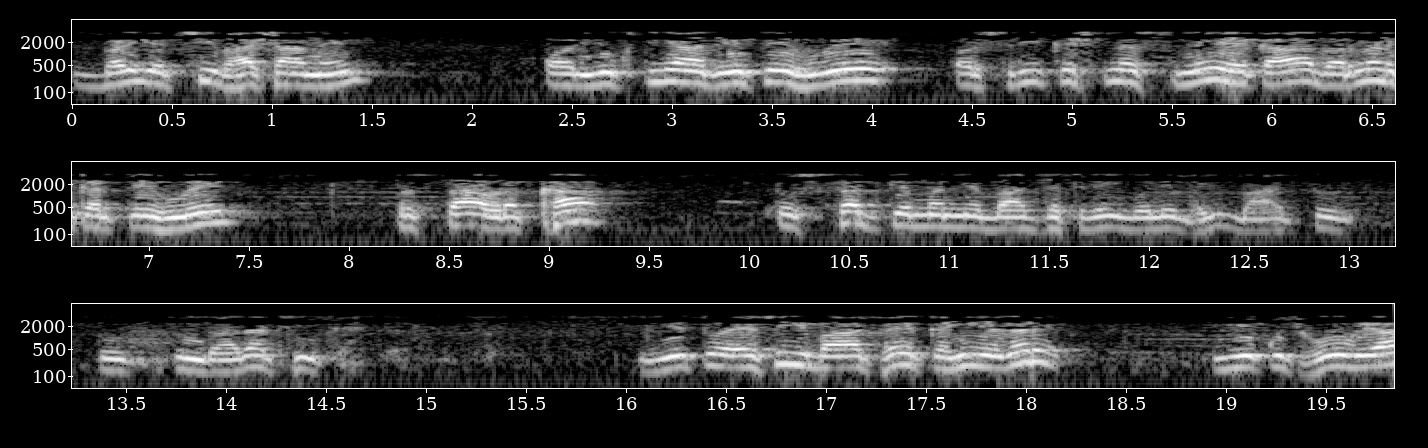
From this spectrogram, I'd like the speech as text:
बड़ी अच्छी भाषा में और युक्तियाँ देते हुए और श्री कृष्ण स्नेह का वर्णन करते हुए प्रस्ताव रखा तो सबके मन में बात जच गई बोले भाई बात तो, तो तुम दादा ठीक है। ये तो ऐसी बात है कहीं अगर ये कुछ हो गया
